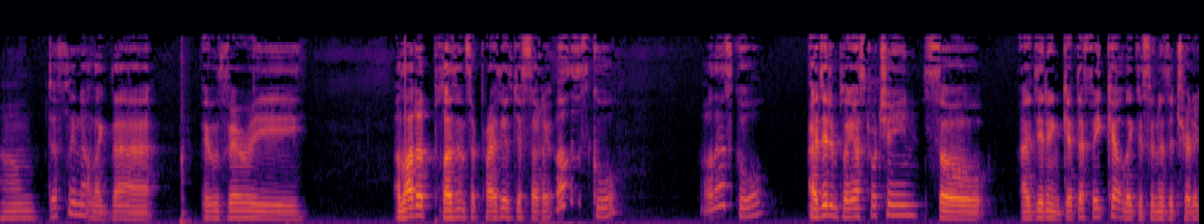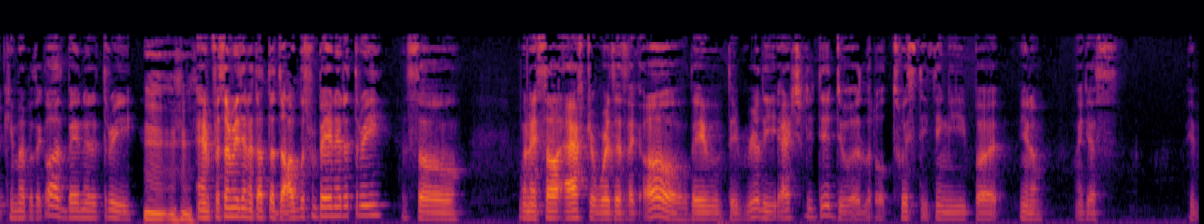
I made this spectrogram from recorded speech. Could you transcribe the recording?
Um, definitely not like that. It was very a lot of pleasant surprises. Just like, oh, that's cool. Oh, that's cool. I didn't play Astral Chain, so I didn't get the fake out. Like as soon as the trailer came up, I was like, "Oh, it's Bayonetta 3. Mm-hmm. And for some reason, I thought the dog was from Bayonetta three. So when I saw afterwards, it's like, oh, they they really actually did do a little twisty thingy. But you know, I guess it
